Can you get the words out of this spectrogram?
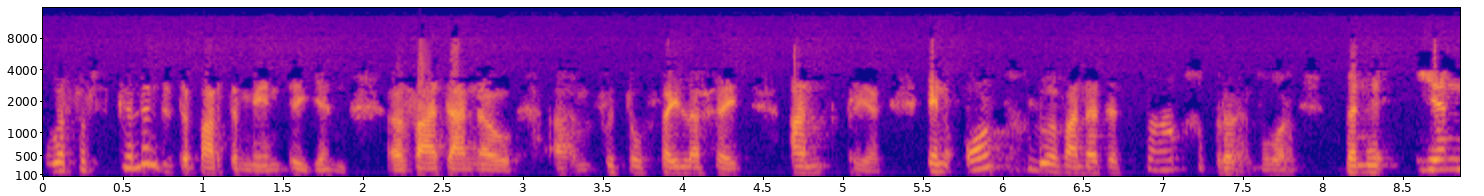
oor verskillende departemente heen uh, wat dan nou um, voedselveiligheid aanspreek. En ons glo wanneer dit saamgebring word binne een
